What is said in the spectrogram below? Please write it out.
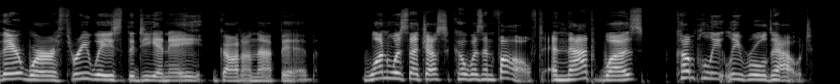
There were three ways the DNA got on that bib. One was that Jessica was involved, and that was completely ruled out.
